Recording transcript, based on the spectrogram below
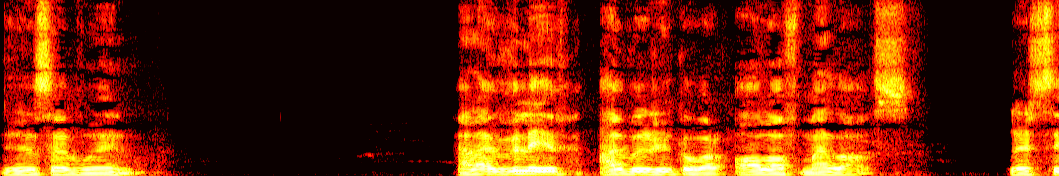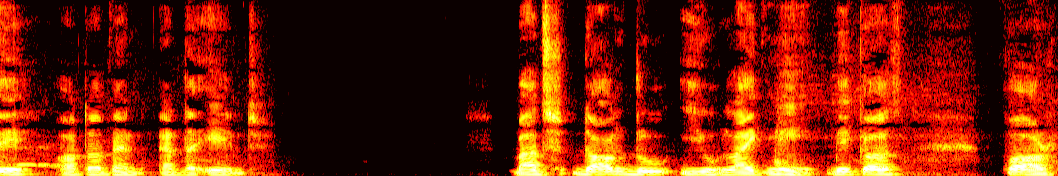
Yes, I win. And I believe I will recover all of my loss. Let's see what happened at the end. But don't do you like me because for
